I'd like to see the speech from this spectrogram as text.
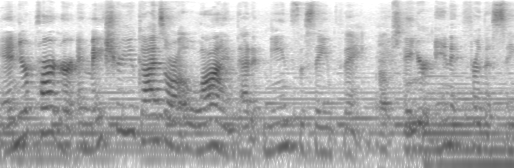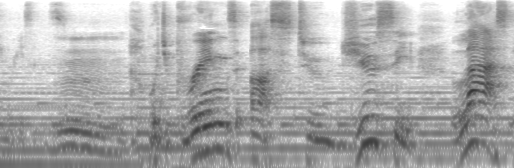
and your partner and make sure you guys are aligned that it means the same thing. Absolutely. That you're in it for the same reasons. Mm. Which brings us to juicy last,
